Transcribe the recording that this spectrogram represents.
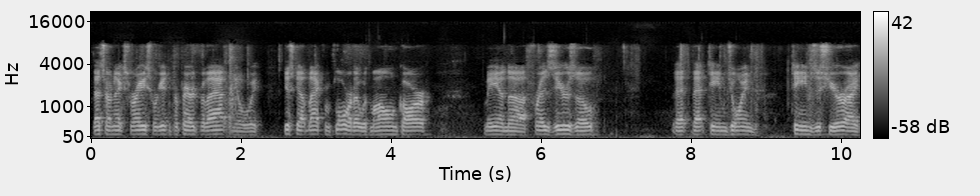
that's our next race. We're getting prepared for that. You know, we just got back from Florida with my own car. Me and uh, Fred Zierzo. That that team joined teams this year. I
